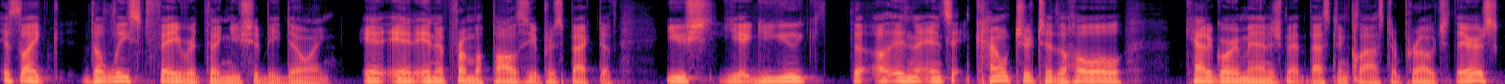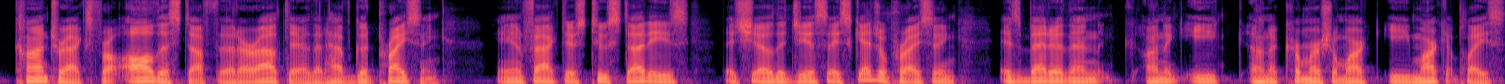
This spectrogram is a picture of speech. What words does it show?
is like the least favorite thing you should be doing. In, in, in a, from a policy perspective, you sh- you, you the, uh, and it's counter to the whole category management best in class approach. There's contracts for all this stuff that are out there that have good pricing. And in fact, there's two studies that show that GSA schedule pricing is better than on a e, on a commercial mark, e marketplace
